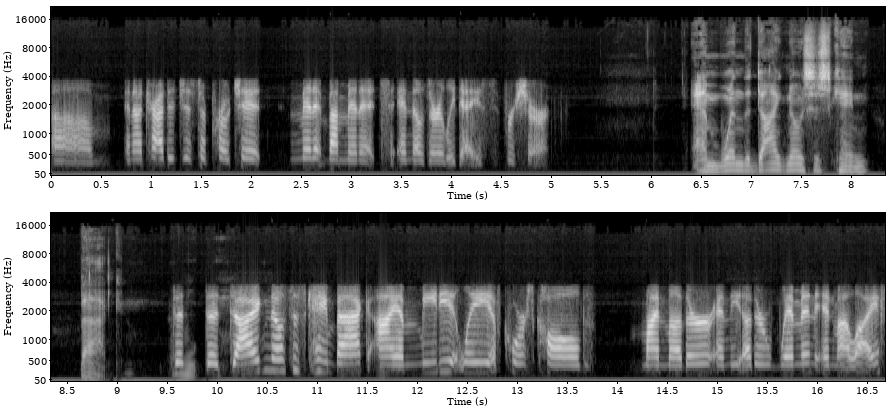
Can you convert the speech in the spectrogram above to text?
um, and I tried to just approach it minute by minute in those early days for sure. And when the diagnosis came back, the the diagnosis came back, I immediately, of course, called my mother and the other women in my life,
